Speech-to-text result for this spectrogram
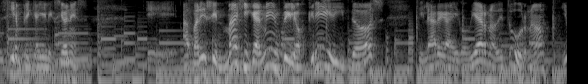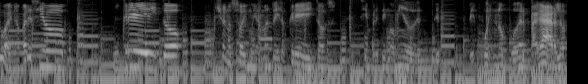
siempre que hay elecciones, eh, aparecen mágicamente los créditos que larga el gobierno de turno. Y bueno, apareció un crédito yo no soy muy amante de los créditos, siempre tengo miedo de, después no poder pagarlo.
